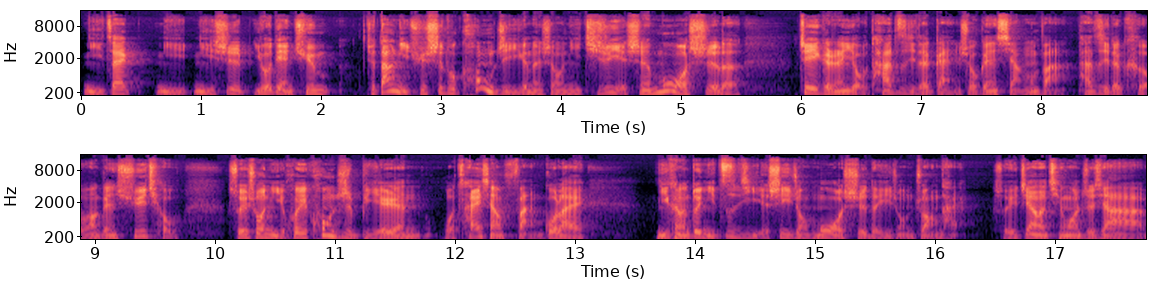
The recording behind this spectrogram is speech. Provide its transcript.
你在你你是有点去。就当你去试图控制一个人的时候，你其实也是漠视了这个人有他自己的感受跟想法，他自己的渴望跟需求。所以说你会控制别人，我猜想反过来，你可能对你自己也是一种漠视的一种状态。所以这样的情况之下，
